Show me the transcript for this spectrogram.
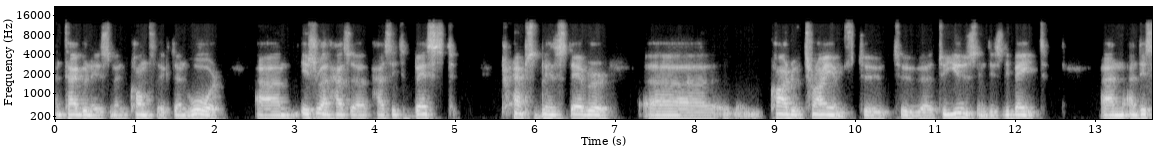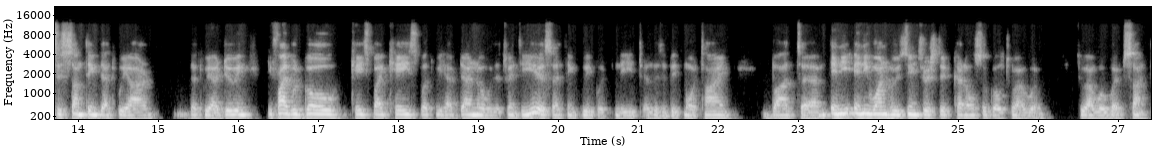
antagonism and conflict and war? Um, Israel has a has its best, perhaps best ever uh, card of triumph to to uh, to use in this debate, and and this is something that we are that we are doing. If I would go case by case, what we have done over the 20 years, I think we would need a little bit more time. But um, any anyone who's interested can also go to our to our website.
